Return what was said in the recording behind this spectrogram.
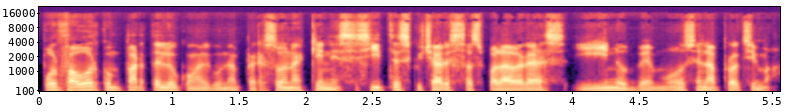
por favor, compártelo con alguna persona que necesite escuchar estas palabras y nos vemos en la próxima.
